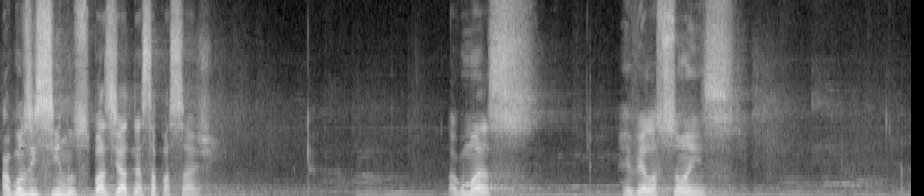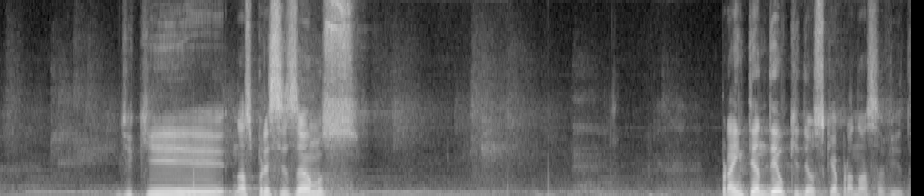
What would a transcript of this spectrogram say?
alguns ensinos baseados nessa passagem. Algumas revelações de que nós precisamos para entender o que Deus quer para a nossa vida.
